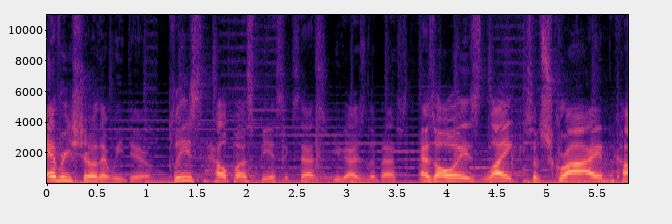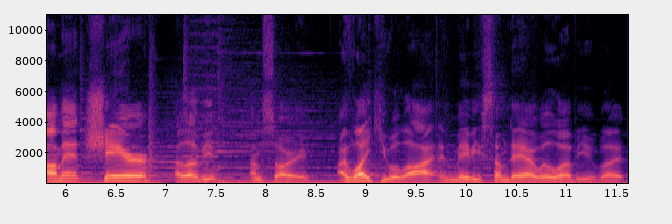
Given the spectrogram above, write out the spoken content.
every show that we do. Please help us be a success, you guys are the best. As always, like, subscribe, comment, share. I love you, I'm sorry. I like you a lot, and maybe someday I will love you, but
